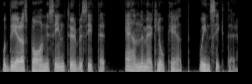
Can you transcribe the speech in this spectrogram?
Och deras barn i sin tur besitter ännu mer klokhet och insikter.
